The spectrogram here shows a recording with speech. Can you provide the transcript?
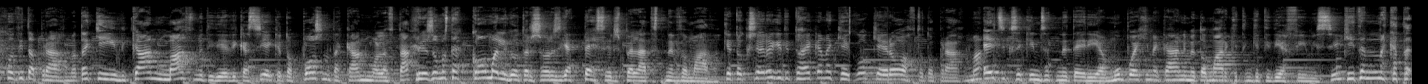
έχω δει τα πράγματα και ειδικά αν μάθουμε τη διαδικασία και το πώς να τα κάνουμε όλα αυτά, χρειαζόμαστε ακόμα λιγότερες ώρες για 4 πελάτες την εβδομάδα. Και το ξέρω γιατί το έκανα και εγώ καιρό αυτό το πράγμα. Έτσι ξεκίνησα την εταιρεία μου που έχει να κάνει με το marketing και τη διαφήμιση. Και ήταν ένα, κατα...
